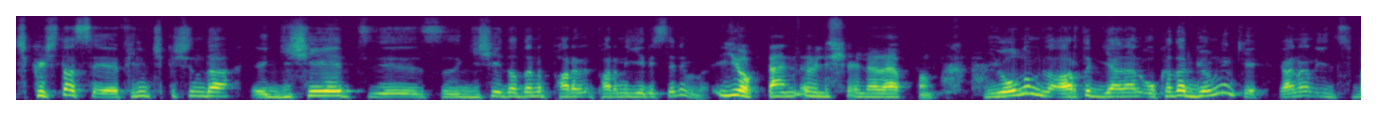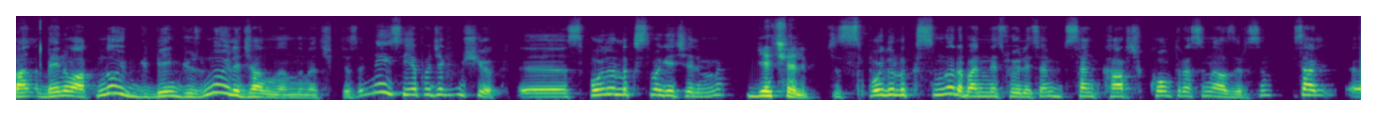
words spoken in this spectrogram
Çıkışta film çıkışında e, gişeye e, gişeye dadanıp para, paranı geri istedin mi? yok ben öyle şeyler yapmam. Niye oğlum? Artık yani o kadar gömdün ki. Yani hani ben benim aklımda benim gözümde öyle canlandın açıkçası. Neyse yapacak bir şey yok. E, spoilerlı kısma geçelim mi? Geçelim. Spoilerlı kısımlara ben ne söylesem sen karşı kontrasını hazırsın. Misal e,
